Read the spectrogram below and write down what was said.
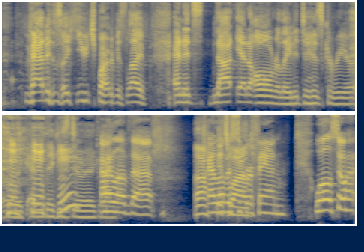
that is a huge part of his life and it's not at all related to his career or like anything he's doing. I love that. Uh, I love a wild. super fan. Well, so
